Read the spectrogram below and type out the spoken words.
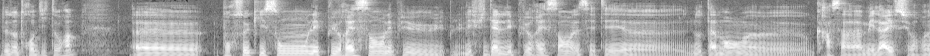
de notre auditorat. pour ceux qui sont les plus récents, les, plus, les, fidèles les plus récents, c'était notamment grâce à mes lives sur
